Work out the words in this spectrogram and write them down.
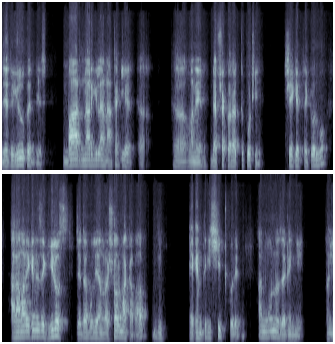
যেহেতু ইউরোপের দেশ বার নারগিলা না থাকলে মানে ব্যবসা করা একটু কঠিন। সেক্ষেত্রে করব। আর আমার এখানে যে গিরস যেটা বলি আমরা শর্মা কাবাব এখান থেকে শিফট করে আমি অন্য জায়গায় নিয়ে আমি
